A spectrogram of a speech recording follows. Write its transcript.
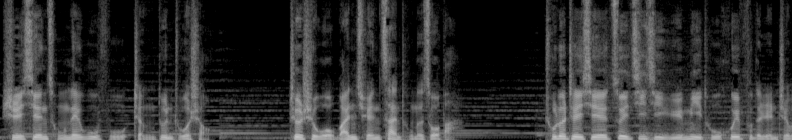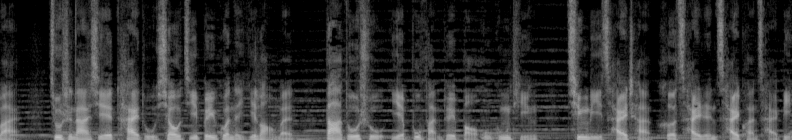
是先从内务府整顿着手，这是我完全赞同的做法。除了这些最积极于密图恢复的人之外，就是那些态度消极悲观的遗老们，大多数也不反对保护宫廷、清理财产和财人财款财币，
